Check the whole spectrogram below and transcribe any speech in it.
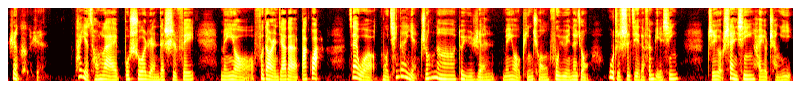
任何人，她也从来不说人的是非，没有附到人家的八卦。在我母亲的眼中呢，对于人没有贫穷富裕那种物质世界的分别心，只有善心还有诚意。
